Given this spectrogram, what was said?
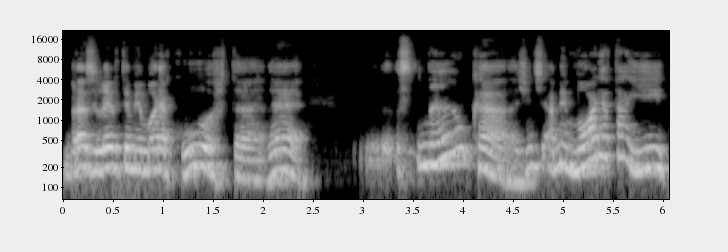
brasileiro tem memória curta. Né? Não, cara, a, gente, a memória está aí.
